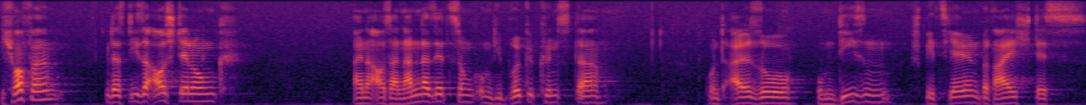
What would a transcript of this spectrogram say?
Ich hoffe, dass diese Ausstellung eine Auseinandersetzung um die Brücke-Künstler und also um diesen speziellen Bereich des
